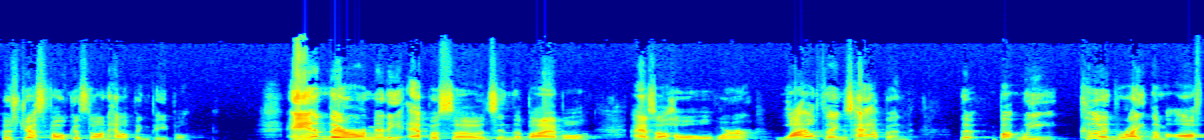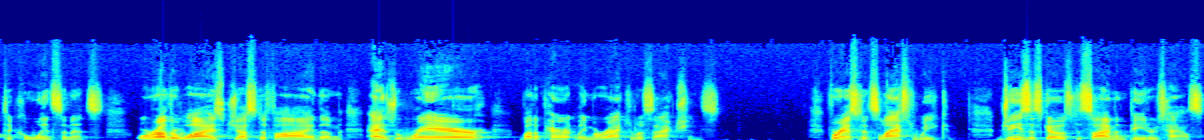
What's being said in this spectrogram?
who's just focused on helping people. And there are many episodes in the Bible as a whole where wild things happen, but we could write them off to coincidence or otherwise justify them as rare but apparently miraculous actions. For instance, last week, Jesus goes to Simon Peter's house.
